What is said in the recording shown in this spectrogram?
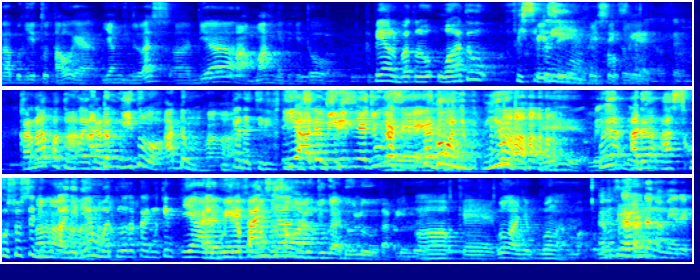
nggak begitu tahu ya. Yang jelas eh, dia ramah gitu-gitu. Tapi yang buat lu wah tuh physically. ya. physically. Oke. Karena apa tuh makanya adem gitu loh, adem. Mungkin ada ciri- Iya, ada miripnya juga sih. Nah, gue gak nyebut mirip. Pokoknya ada as khususnya di mukanya dia buat lu tertarik mungkin Iya, ada mirip sama seseorang gitu. juga dulu tapi. Oke, gue gak nyebut, gue gak Emang sekarang udah nggak mirip?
